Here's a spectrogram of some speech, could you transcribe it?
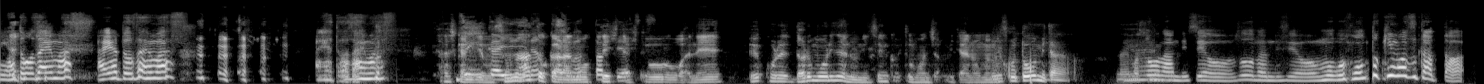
りがとうございます。ありがとうございます。ありがとうございます。確かにでもその後から乗ってきた人はね、え、これ誰も降りないのに前回止まんじゃんみたいな思います。どういうこと？みたいな。なりますよね。そうなんですよ。そうなんですよ。もうほんと気まずかった。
